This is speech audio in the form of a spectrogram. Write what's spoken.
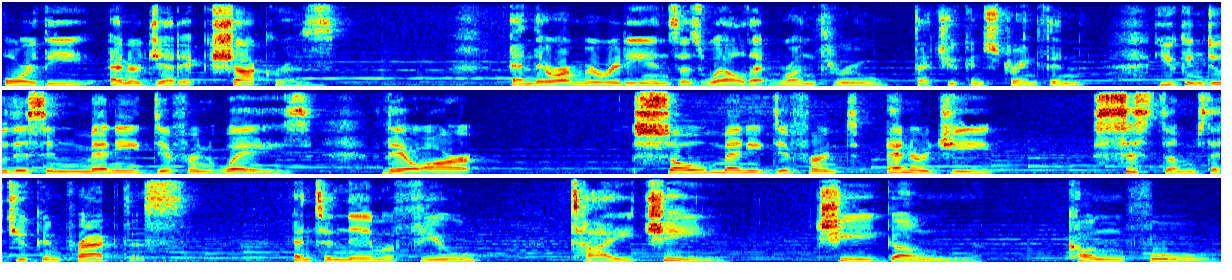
or the energetic chakras. And there are meridians as well that run through that you can strengthen. You can do this in many different ways. There are so many different energy systems that you can practice. And to name a few, Tai Chi, Qi Gong, Kung Fu,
